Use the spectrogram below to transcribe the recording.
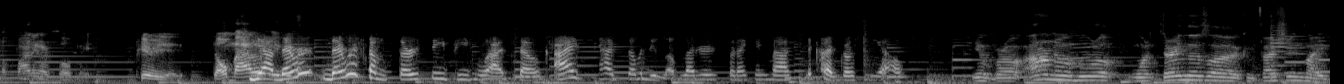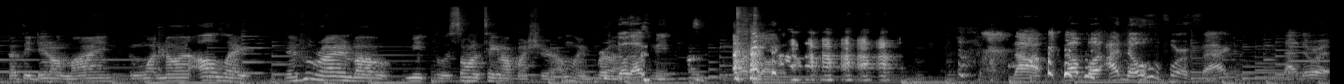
of finding our soulmate. Period. Don't matter. Yeah, there were there were some thirsty people at SELC. I had so many love letters when I came back. It kind of grossed me out. Yo, bro, I don't know who what, during those uh, confessions like that they did online and whatnot. I was like, man, who writing about me? Was someone taking off my shirt? I'm like, bro. Yo, that was me. I'll be honest. Nah, no, but I know for a fact that there were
